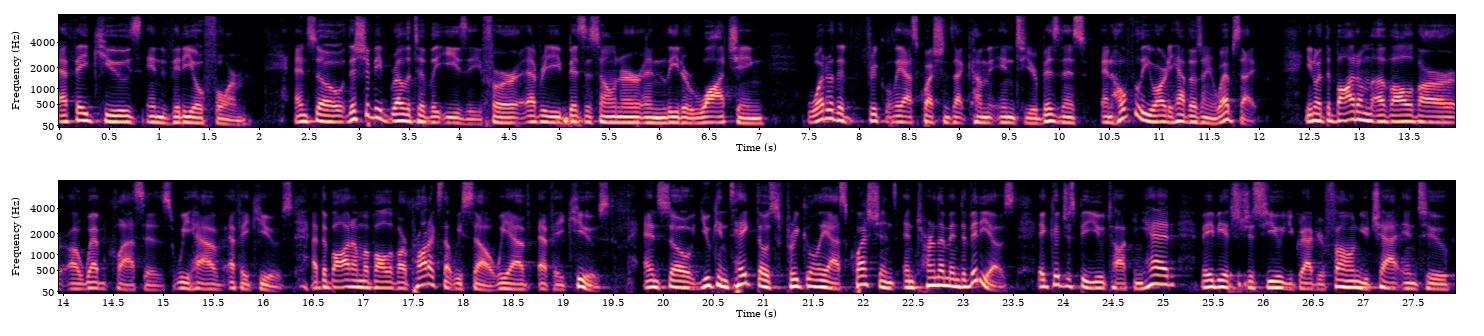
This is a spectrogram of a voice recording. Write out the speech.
FAQs in video form. And so this should be relatively easy for every business owner and leader watching. What are the frequently asked questions that come into your business? And hopefully you already have those on your website. You know, at the bottom of all of our uh, web classes, we have FAQs. At the bottom of all of our products that we sell, we have FAQs. And so you can take those frequently asked questions and turn them into videos. It could just be you talking head. Maybe it's just you. You grab your phone, you chat into,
